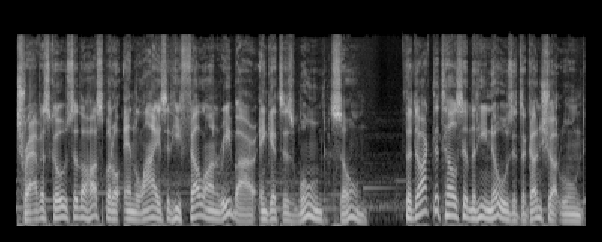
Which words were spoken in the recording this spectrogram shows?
Travis goes to the hospital and lies that he fell on rebar and gets his wound sewn. The doctor tells him that he knows it's a gunshot wound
